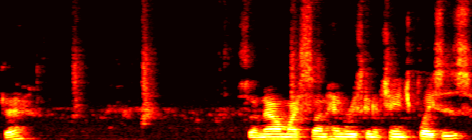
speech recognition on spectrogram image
Okay. So now my son Henry's going to change places.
